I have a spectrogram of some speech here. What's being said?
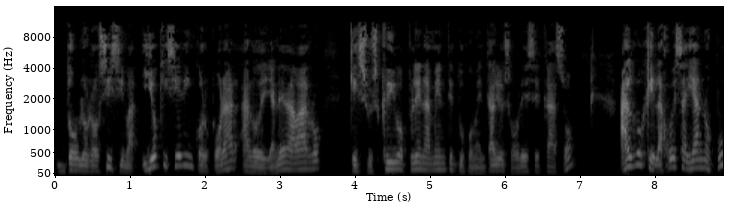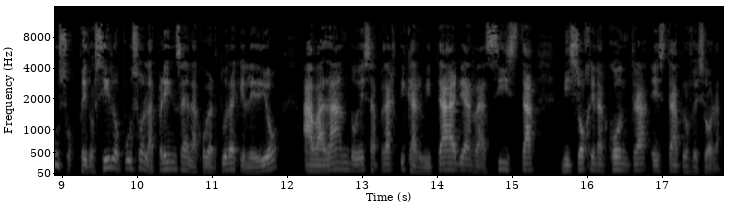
dolorosísima. Y yo quisiera incorporar a lo de Janet Navarro, que suscribo plenamente tu comentario sobre ese caso, algo que la jueza ya no puso, pero sí lo puso la prensa en la cobertura que le dio, avalando esa práctica arbitraria, racista, misógena contra esta profesora.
